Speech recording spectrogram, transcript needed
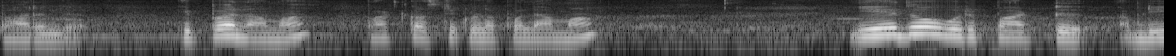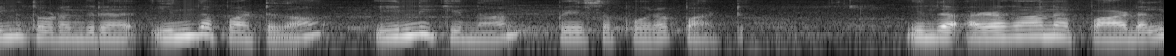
பாருங்கள் இப்போ நாம் பாட்காஸ்ட்டுக்குள்ளே போகலாமா ஏதோ ஒரு பாட்டு அப்படின்னு தொடங்குகிற இந்த பாட்டு தான் இன்னைக்கு நான் பேச போகிற பாட்டு. இந்த அழகான பாடல்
